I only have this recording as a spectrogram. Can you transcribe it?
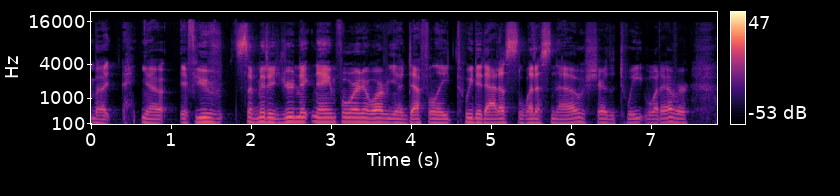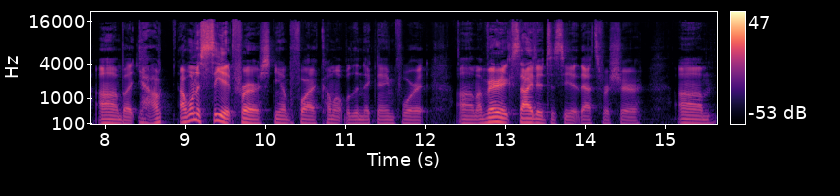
but you know, if you've submitted your nickname for it or whatever, you know, definitely tweet it at us. Let us know. Share the tweet, whatever. Um, but yeah, I, I want to see it first, you know, before I come up with a nickname for it. Um, I'm very excited to see it. That's for sure. Um,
